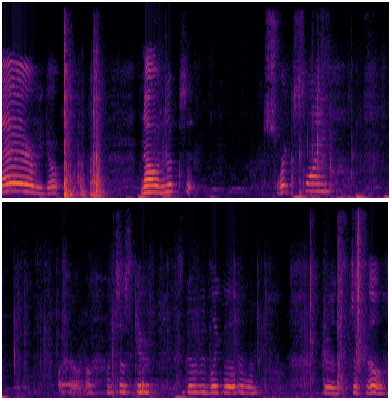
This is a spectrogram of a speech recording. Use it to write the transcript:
There we go. Now next, Shrek slime. I don't know. I'm so scared. It's gonna be like the other one. It's just hell.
